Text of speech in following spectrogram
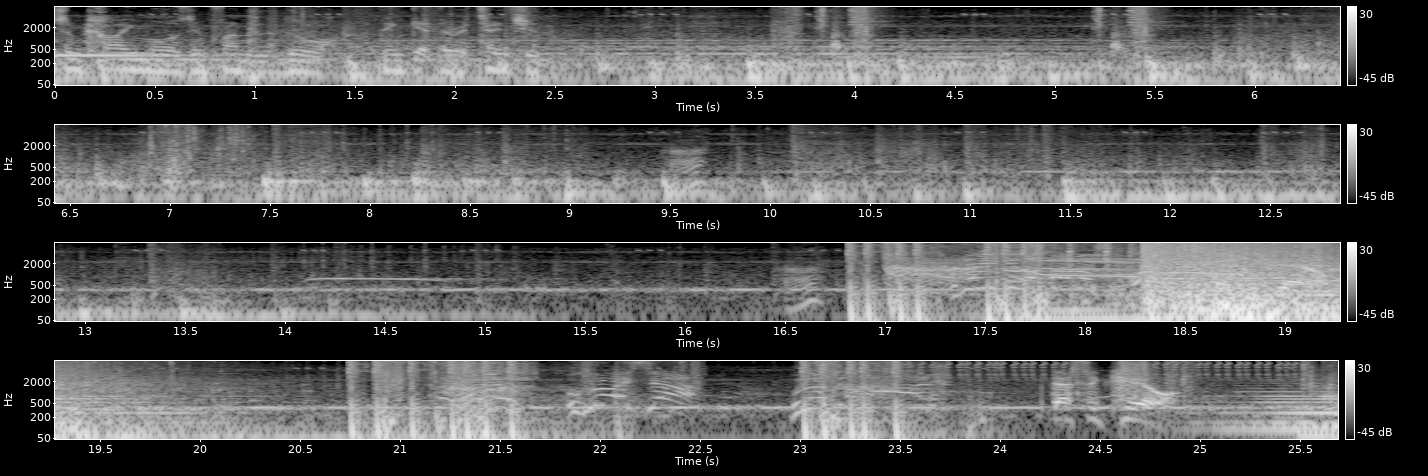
Plant some claymores in front of the door, then get their attention. That's a kill.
